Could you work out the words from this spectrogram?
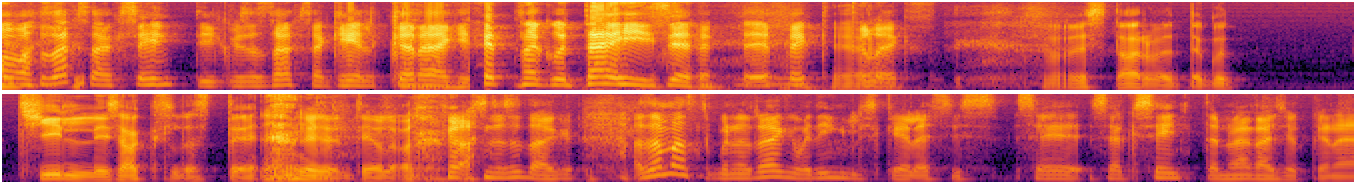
oma saksa aktsenti, kui sa saksa keelt ka räägid, et nagu täis efekt tuleks. ma vist arvan, et nagu chill'i sakslast tõenäoliselt ei ole olemas. no seda küll, aga samas, kui nad räägivad inglise keeles, siis see, see aktsent on väga siukene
